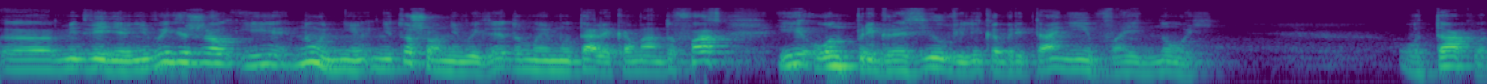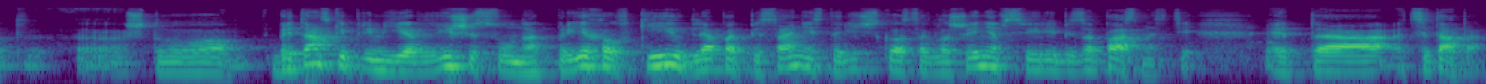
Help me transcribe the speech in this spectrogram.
Медведев не выдержал и, ну, не, не то, что он не выдержал, я думаю, ему дали команду ФАС, и он пригрозил Великобритании войной. Вот так вот, что британский премьер Риши Сунак приехал в Киев для подписания исторического соглашения в сфере безопасности. Это цитата.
